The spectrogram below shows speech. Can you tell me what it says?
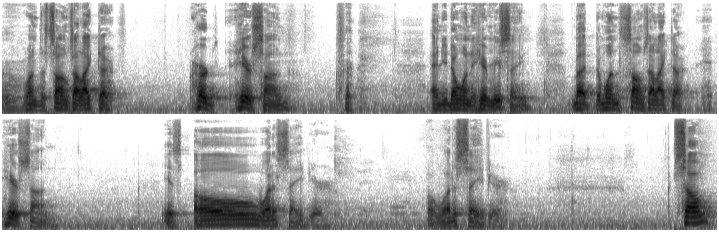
Uh, one of the songs I like to heard, hear sung, and you don't want to hear me sing, but the one the songs I like to hear sung is Oh, what a Savior! Oh, what a Savior. So,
